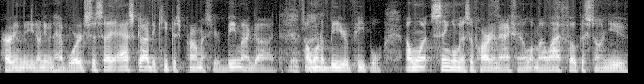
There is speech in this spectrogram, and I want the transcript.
hurting that you don't even have words to say, ask God to keep His promise here. Be my God. That's I right. want to be your people. I want singleness of heart and action. I want my life focused on you.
